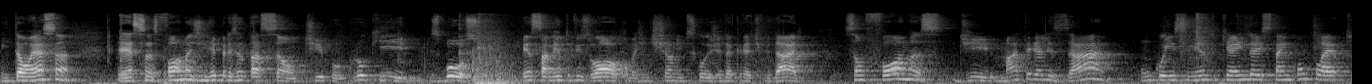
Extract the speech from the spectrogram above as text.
Então, essa, essas formas de representação, tipo croquis, esboço, pensamento visual, como a gente chama em psicologia da criatividade, são formas de materializar um conhecimento que ainda está incompleto.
